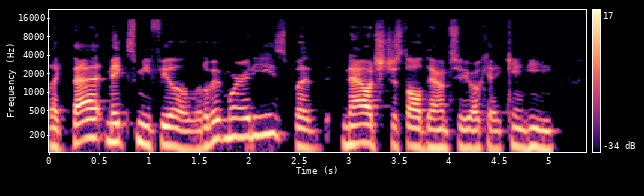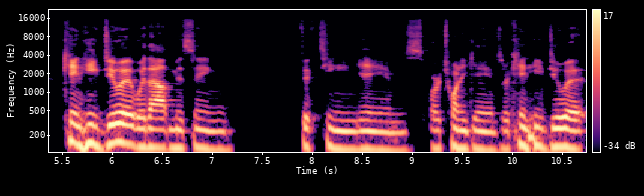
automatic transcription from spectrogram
like that makes me feel a little bit more at ease but now it's just all down to okay can he can he do it without missing 15 games or 20 games or can he do it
